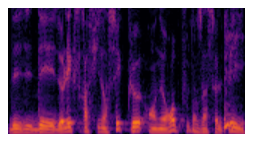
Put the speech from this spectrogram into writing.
de l'extra-financier qu'en Europe ou dans un seul pays.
